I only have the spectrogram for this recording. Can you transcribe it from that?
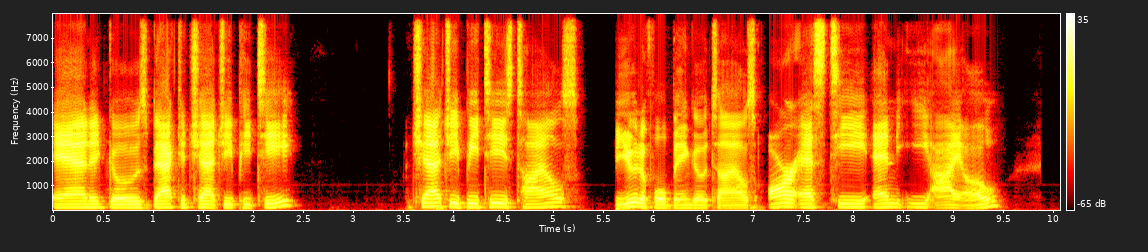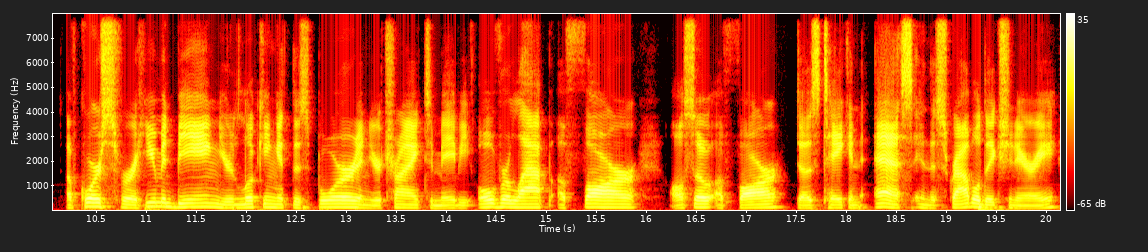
And it goes back to ChatGPT. ChatGPT's tiles, beautiful bingo tiles, R S T N E I O. Of course, for a human being, you're looking at this board and you're trying to maybe overlap a far. Also, a far does take an S in the Scrabble dictionary,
